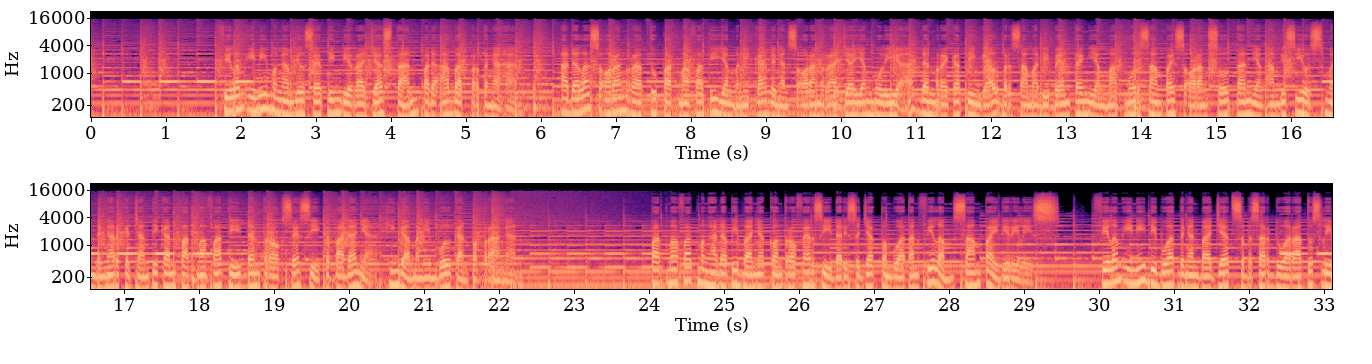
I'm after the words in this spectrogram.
Film ini mengambil setting di Rajasthan pada abad pertengahan adalah seorang Ratu Padmavati yang menikah dengan seorang raja yang mulia dan mereka tinggal bersama di benteng yang makmur sampai seorang sultan yang ambisius mendengar kecantikan Padmavati dan terobsesi kepadanya hingga menimbulkan peperangan. Padmavat menghadapi banyak kontroversi dari sejak pembuatan film sampai dirilis. Film ini dibuat dengan budget sebesar 215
